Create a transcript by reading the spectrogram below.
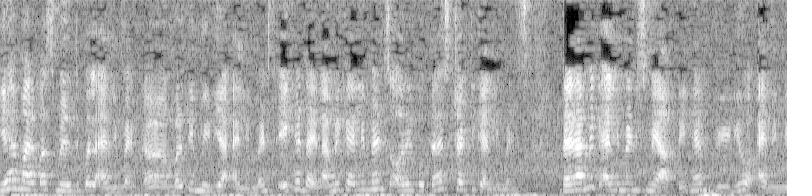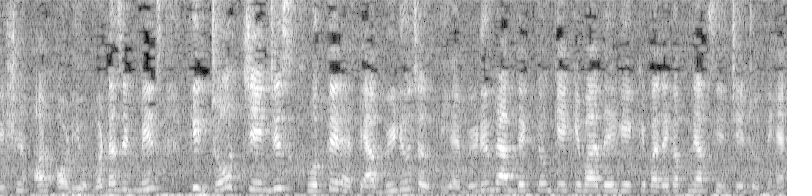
यह हमारे पास मल्टीपल एलिमेंट मल्टीमीडिया एलिमेंट्स एक है डायनामिक एलिमेंट्स और एक होता है स्टैटिक एलिमेंट्स डायनामिक एलिमेंट्स में आते हैं वीडियो एनिमेशन और audio what does it means कि जो चेंजेस होते रहते हैं, आप वीडियो चलती है वीडियो में आप देखते हो कि एक के बाद एक एक के बाद एक अपने आप सीन चेंज होते हैं.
